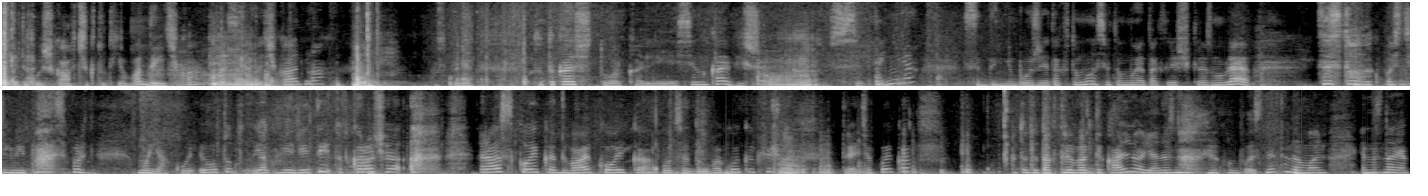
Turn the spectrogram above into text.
Такий такий шкафчик. Тут є водичка, розеточка одна. Господи, тут така шторка, лесінка, вішалка, сидіння. Сидіння, боже, я так втомилася, тому я так трішки розмовляю. Це столик, постіль, мій паспорт, моя койка. І отут, як відійти, тут, коротше, раз койка, два койка. Оце друга койка, якщо що, третя койка. Тут так три вертикально, я не знаю, як вам пояснити нормально. Я не знаю, як,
